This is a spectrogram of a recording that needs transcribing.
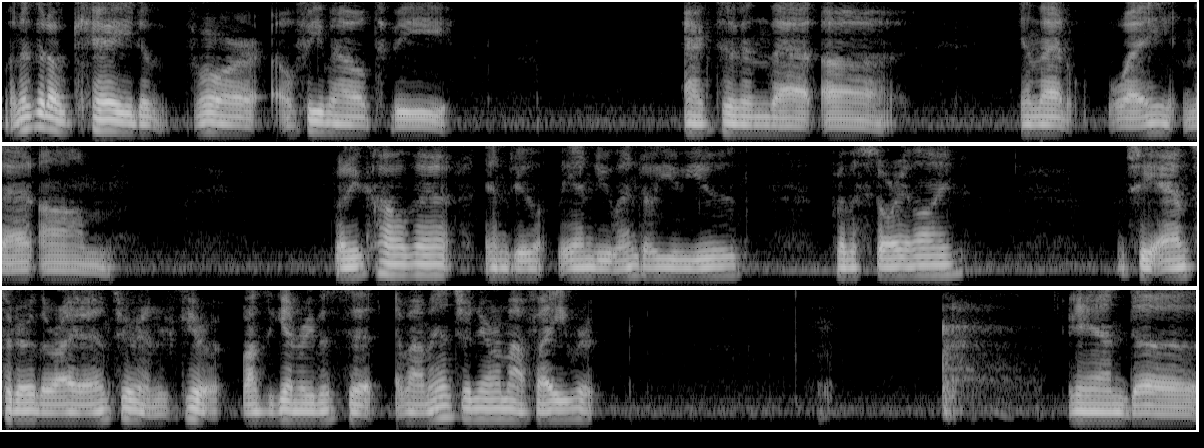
when is it okay to for a female to be active in that uh in that way in that um what do you call that? Indu- the innuendo you use for the storyline? She answered her the right answer, and once again, Reba said, If I mentioned you're my favorite. And uh,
